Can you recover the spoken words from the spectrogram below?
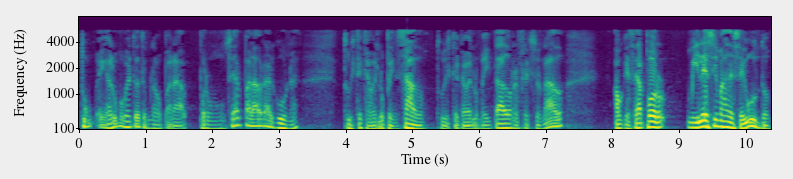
tú en algún momento determinado, para pronunciar palabra alguna, tuviste que haberlo pensado, tuviste que haberlo meditado, reflexionado, aunque sea por milésimas de segundo,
